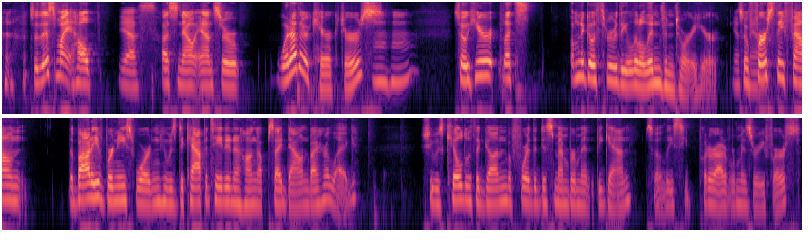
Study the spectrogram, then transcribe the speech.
so this might help Yes. us now answer what other characters? Mm-hmm. So here, let's. I'm going to go through the little inventory here. Yes, so ma'am. first, they found the body of Bernice Worden, who was decapitated and hung upside down by her leg. She was killed with a gun before the dismemberment began. So at least he put her out of her misery first.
